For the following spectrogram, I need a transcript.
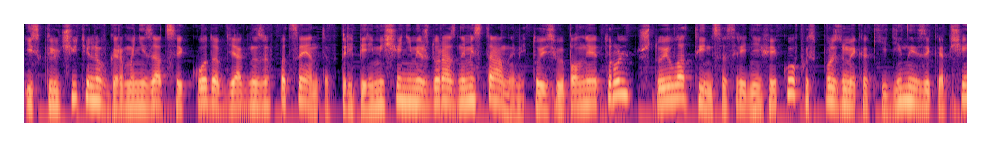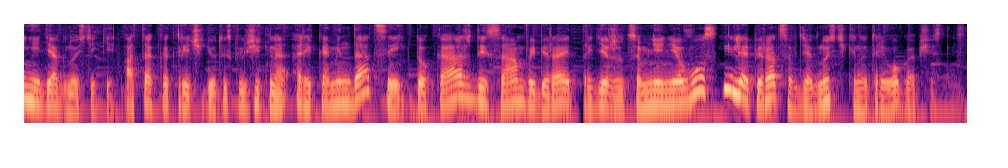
исключительно в гармонизации кодов диагнозов пациентов при перемещении между разными странами, то есть выполняет роль, что и латынь со средних веков, используемая как единый язык общения и диагностики. А так как речь идет исключительно о рекомендации, то каждый сам выбирает придерживаться мнения ВОЗ или опираться в диагностике на тревогу общественности.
